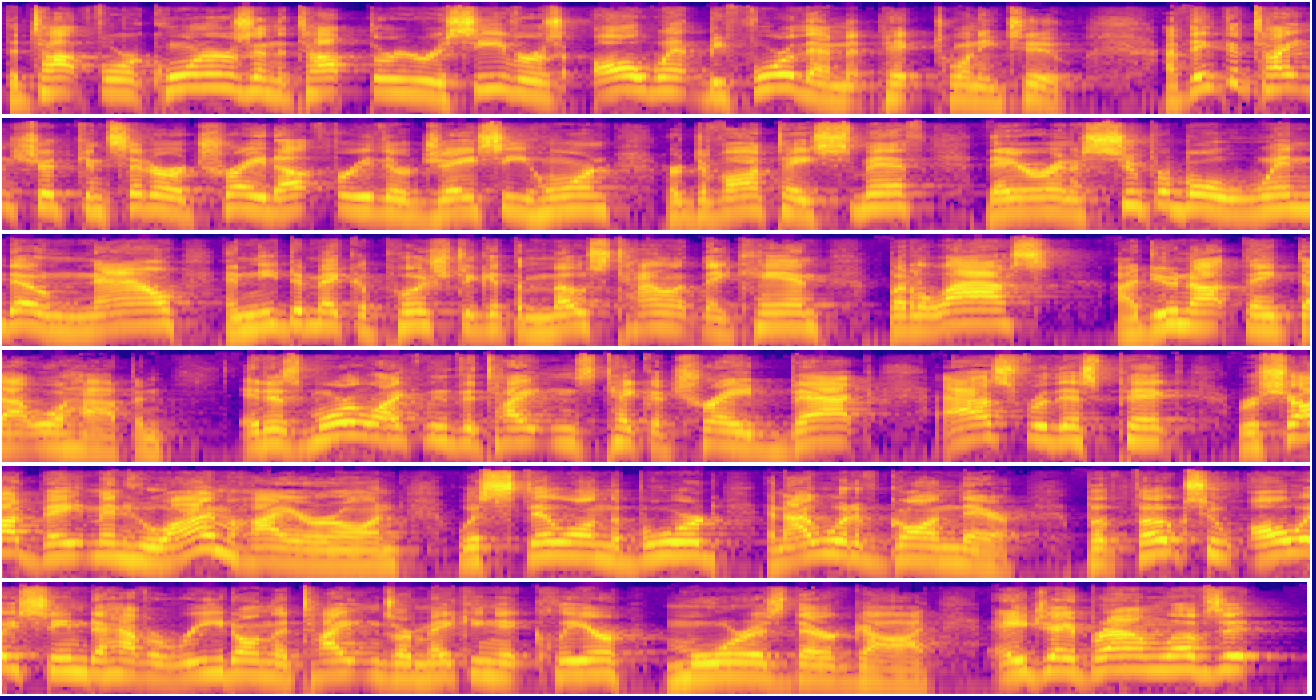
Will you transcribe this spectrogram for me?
The top four corners and the top three receivers all went before them at pick 22. I think the Titans should consider a trade up for either Jaycee Horn or DeVonta Smith. They are in a Super Bowl window now and need to make a push to get the most talent they can, but alas, I do not think that will happen. It is more likely the Titans take a trade back. As for this pick, Rashod Bateman, who I'm higher on, was still on the board, and I would have gone there. But folks who always seem to have a read on the Titans are making it clear Moore is their guy. A.J. Brown loves it,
